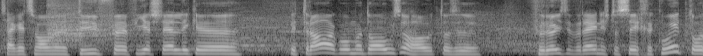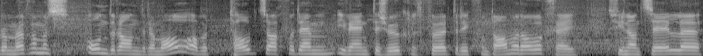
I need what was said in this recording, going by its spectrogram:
sage jetzt mal, einem tiefen vierstelligen Betrag, den man hier rausholt. Also für unseren Verein ist das sicher gut, darum machen wir es unter anderem mal. Aber die Hauptsache von dem Event ist wirklich die Förderung des Damenhockey. Das Finanzielle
